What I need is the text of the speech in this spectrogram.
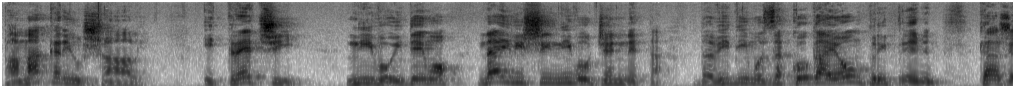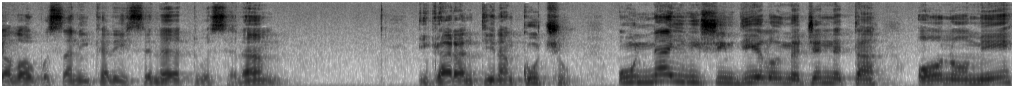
Pa makar i u šali. I treći nivo, idemo najviši nivo dženneta, da vidimo za koga je on pripremljen. Kaže Allah poslanik alaih salatu wasalam selam i garantiram kuću u najvišim dijelovima dženneta onome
